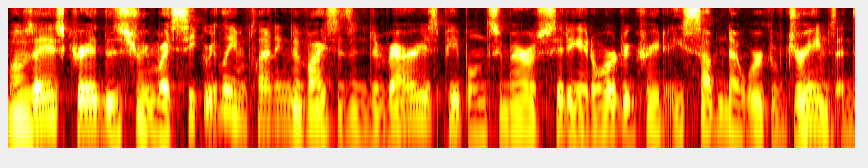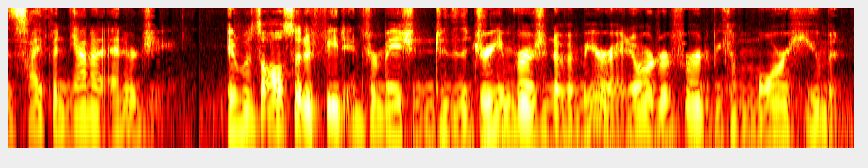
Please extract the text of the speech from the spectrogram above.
Mosaeus created this dream by secretly implanting devices into various people in Sumeru City in order to create a sub-network of dreams and to siphon Yana energy. It was also to feed information into the dream version of Amira in order for her to become more human.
